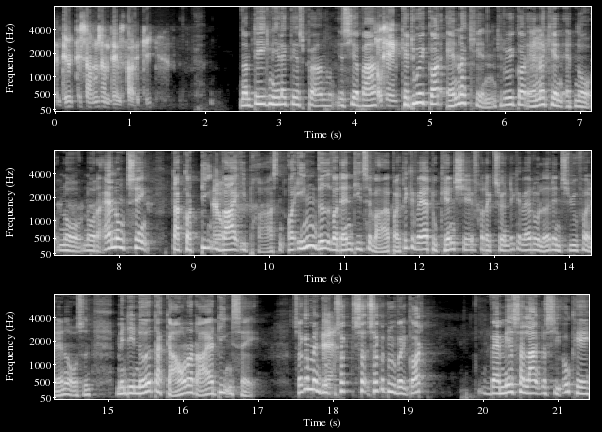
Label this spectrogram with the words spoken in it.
Men det er jo ikke det samme som den strategi. Nå, men det er ikke heller ikke det, jeg spørger nu. Jeg siger bare, okay. kan du ikke godt anerkende, kan du ikke godt anerkende, at når, når, når der er nogle ting, der går din jo. vej i pressen, og ingen ved, hvordan de til tilvejebringer. Det kan være, at du kender chefredaktøren, det kan være, at du har lavet et interview for et andet år siden, men det er noget, der gavner dig og din sag. Så kan, man, ja. så, så, så kan du vel godt være med så langt og sige, okay,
